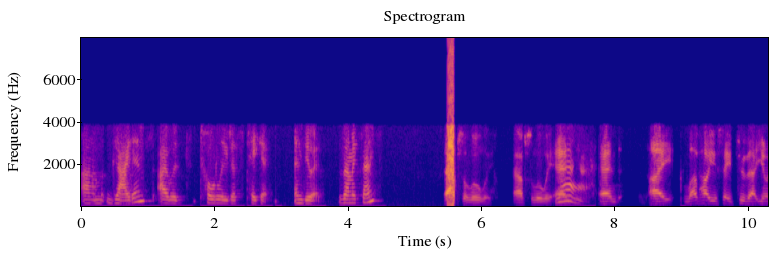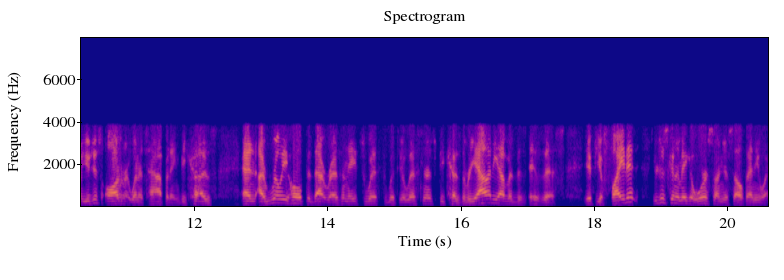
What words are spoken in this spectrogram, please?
um guidance, I would totally just take it and do it. Does that make sense? Absolutely, absolutely, and yeah. and I love how you say too that you know you just honor it when it's happening because, and I really hope that that resonates with with your listeners because the reality of it is, is this: if you fight it, you're just going to make it worse on yourself anyway.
